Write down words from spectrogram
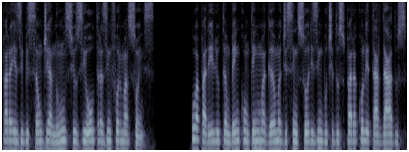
para exibição de anúncios e outras informações. O aparelho também contém uma gama de sensores embutidos para coletar dados,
